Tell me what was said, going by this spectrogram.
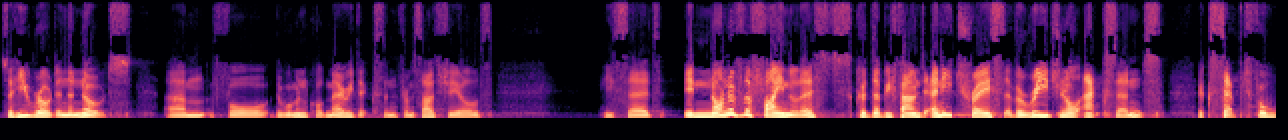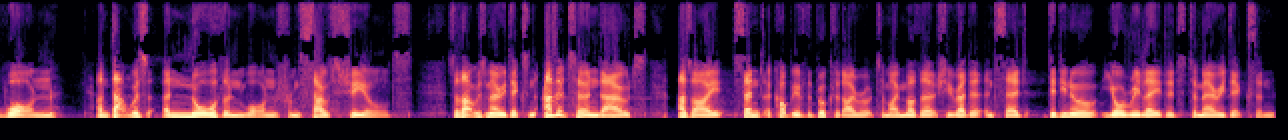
So he wrote in the notes um, for the woman called Mary Dixon from South Shields. He said, In none of the finalists could there be found any trace of a regional accent except for one, and that was a northern one from South Shields. So that was Mary Dixon. As it turned out, as I sent a copy of the book that I wrote to my mother, she read it and said, Did you know you're related to Mary Dixon?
